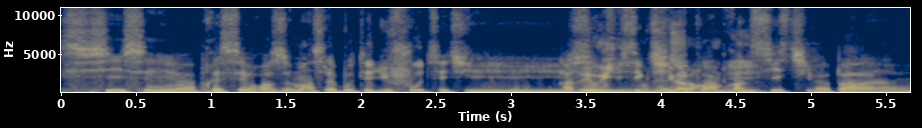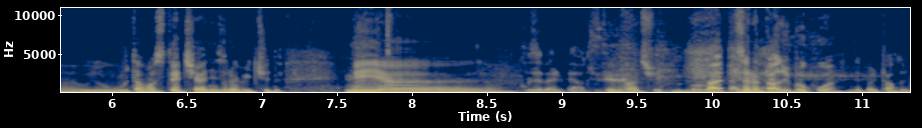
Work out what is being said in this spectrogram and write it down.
Si, c'est après c'est heureusement c'est la beauté du foot, c'est tu Ah, oui, non, que tu vas pour en oui. prendre 6, tu vas pas hein, ou, t'envoies Stétienne, ils ont l'habitude. Mais euh, La balle perdue. c'est gratuit. Bah, Ils en ont perdu beaucoup, hein, des balles perdues.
